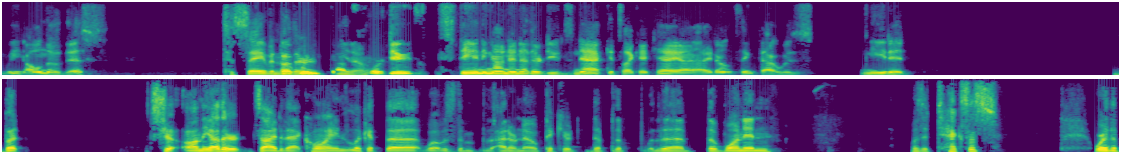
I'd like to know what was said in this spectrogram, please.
we all know this. To save another, when you've got you know, four dudes standing on another dude's neck, it's like, okay, I, I don't think that was needed. but on the other side of that coin, look at the what was the I don't know, pick your the the the the one in was it Texas where the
